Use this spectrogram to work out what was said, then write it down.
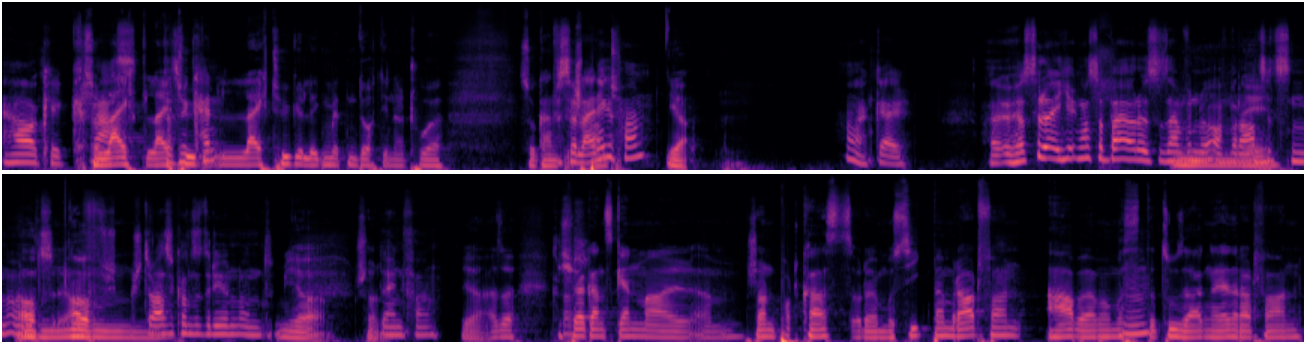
Ah, okay, krass. So leicht, leicht, hüg kein, leicht hügelig mitten durch die Natur. So ganz bist du alleine entspannt. gefahren? Ja. Ah, geil. Hörst du da eigentlich irgendwas dabei oder ist es einfach nur auf dem Rad Nee. sitzen und Auf auf, Straße konzentrieren und Ja, schon. dahin fahren? Ja, also ich Krass. höre ganz gern mal ähm, schon Podcasts oder Musik beim Radfahren, aber man muss Mhm. dazu sagen, Rennradfahren.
